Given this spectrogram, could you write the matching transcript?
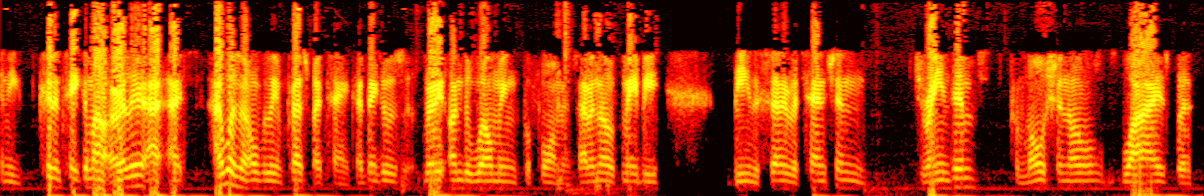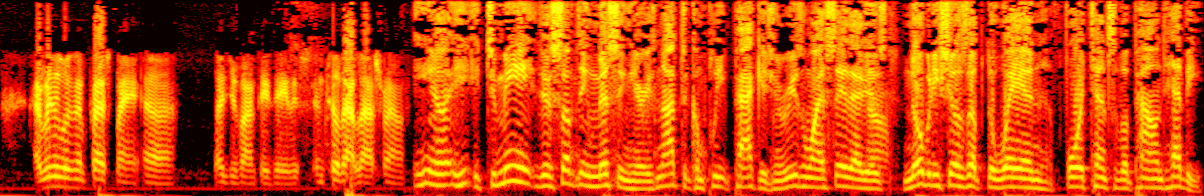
and he couldn't take him out earlier. I, I I wasn't overly impressed by Tank. I think it was a very underwhelming performance. I don't know if maybe being the center of attention drained him promotional wise, but I really wasn't impressed by uh by Gervonta Davis until that last round. You know, he, to me, there's something missing here. He's not the complete package. And the reason why I say that is No. nobody shows up to weigh in four tenths of a pound heavy.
